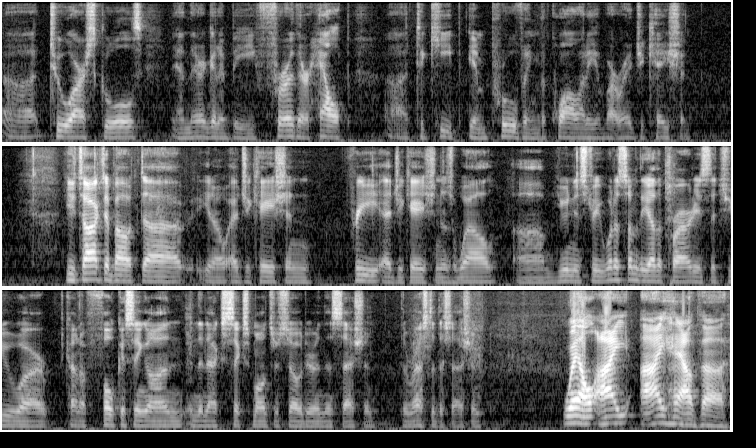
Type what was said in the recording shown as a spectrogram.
uh, to our schools, and they're going to be further help uh, to keep improving the quality of our education. You talked about uh, you know education pre-education as well. Um, Union Street, what are some of the other priorities that you are kind of focusing on in the next six months or so during this session, the rest of the session? Well, I, I have a,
